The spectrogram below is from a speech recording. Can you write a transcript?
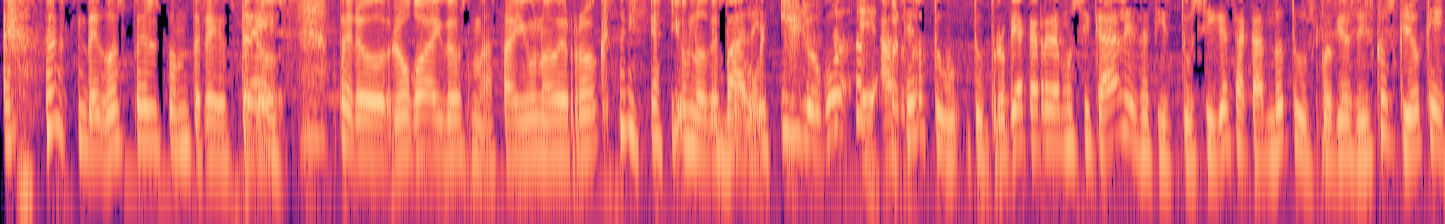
De gospel son tres, pero, Tres. pero luego hay dos más. Hay uno de rock y hay uno de Vale, soul. y luego eh, haces tu, tu propia carrera musical, es decir, tú sigues sacando tus propios discos, creo que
